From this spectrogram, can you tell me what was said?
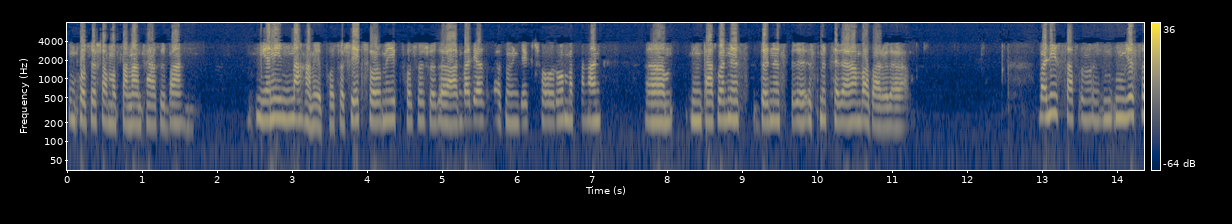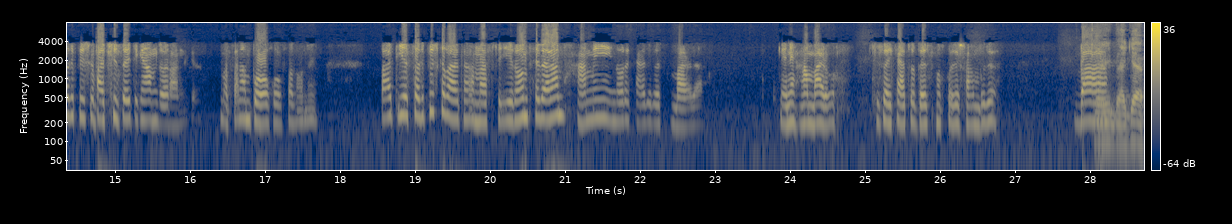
اون پاساژ هم مثلا تقریبا یعنی نه همه پاساژ یک چهارم یک پاساژ رو دارن ولی از, از اون یک چهارم مثلا تقریبا نصف به نصف اسم پدرم و برادرم. ولی صف... یه سال پیش و چیزای دیگه هم دارن دیگه. مثلا باغ و فلانه بعد یه سال پیش که برادرم رفته ایران پدرم همه اینا رو کرده به اسم برادرم یعنی همه رو. چیزایی که حتی به اسم خودش هم بوده. و یعنی اگر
